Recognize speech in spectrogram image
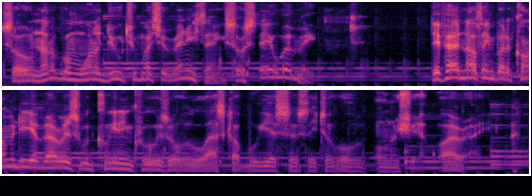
So none of them want to do too much of anything. So stay with me. They've had nothing but a comedy of errors with cleaning crews over the last couple years since they took over ownership. All right.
